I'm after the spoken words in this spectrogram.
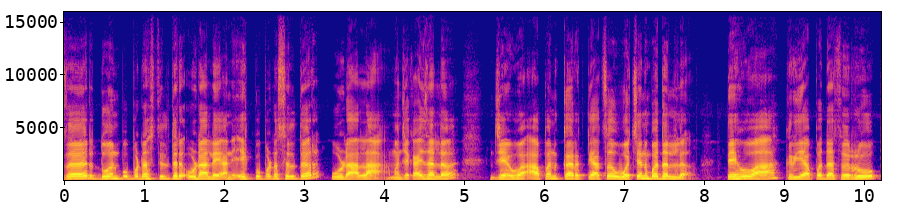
जर दोन पोपट असतील तर उडाले आणि एक पोपट असेल तर उडाला. म्हणजे काय झालं? जेव्हा आपण कर्त्याचं वचन बदललं तेव्हा क्रियापदाचं रूप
